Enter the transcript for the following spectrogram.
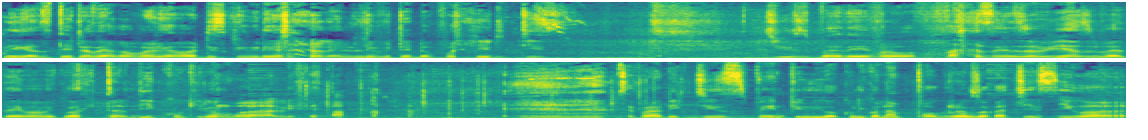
Niggas status they are complaining about discrimination and limited opportunities. Jews way for thousands of years way wamekuwa kitandiko kila mahali. Sephardic Jews Spain pia kuliko na pogroms wakachesiwa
